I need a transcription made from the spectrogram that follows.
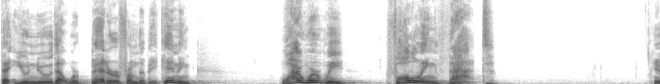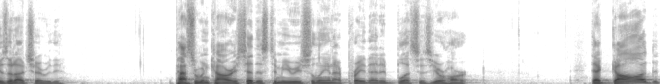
that you knew that were better from the beginning? Why weren't we following that? Here's what I'd share with you. Pastor Winkari said this to me recently, and I pray that it blesses your heart. That God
